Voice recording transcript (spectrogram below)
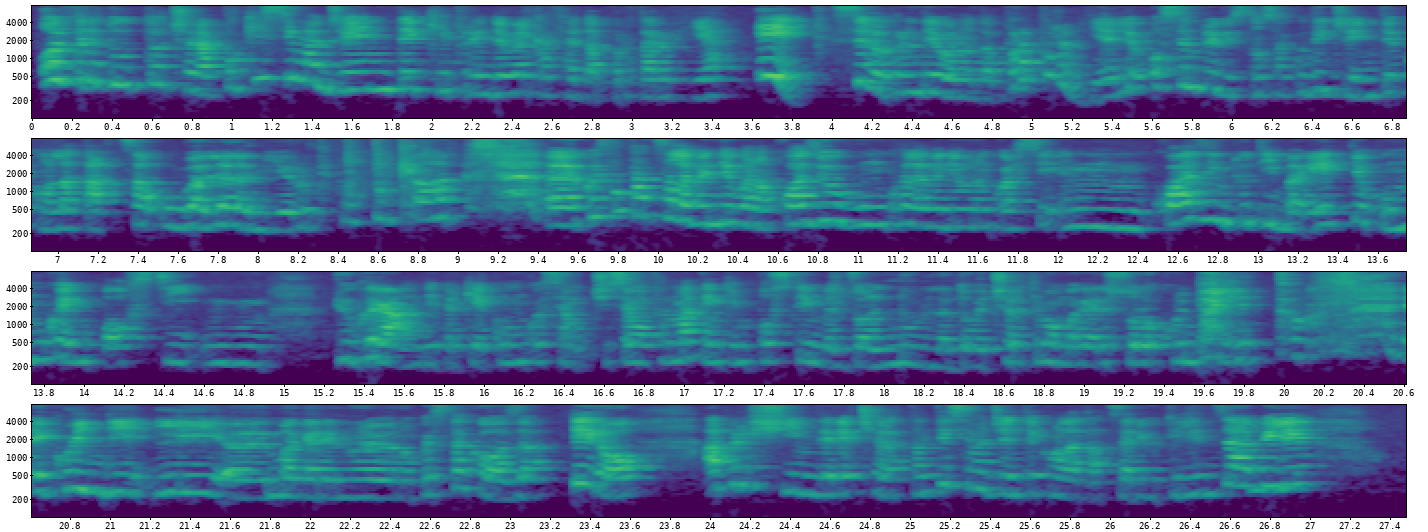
Oltretutto c'era pochissima gente che prendeva il caffè da portare via e se lo prendevano da portare via ho sempre visto un sacco di gente con la tazza uguale alla mia, ero tipo oh eh, questa tazza la vendevano quasi ovunque, la vendevano in quasi, in, quasi in tutti i baretti o comunque in posti mh, mm, più grandi perché comunque siamo, ci siamo fermati anche in posti in mezzo al nulla dove c'eravamo magari solo col baretto. E quindi lì eh, magari non avevano questa cosa. Però a prescindere c'era tantissima gente con la tazza riutilizzabile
